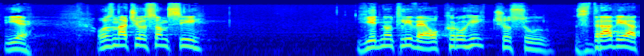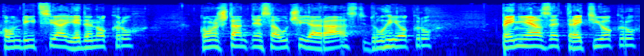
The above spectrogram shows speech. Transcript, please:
Je. Označil som si jednotlivé okruhy, čo sú zdravie a kondícia, jeden okruh, konštantne sa učiť a rásť, druhý okruh, peniaze, tretí okruh,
